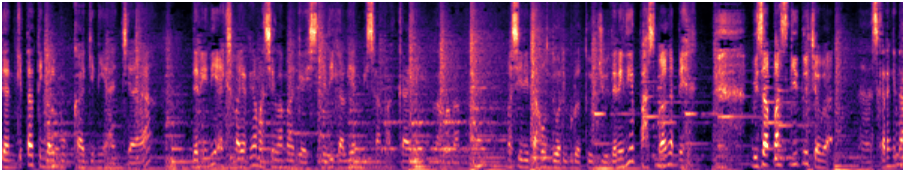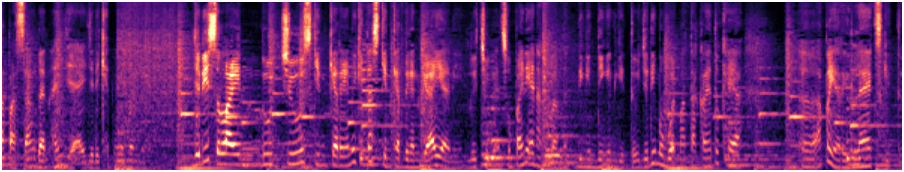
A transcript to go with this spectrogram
Dan kita tinggal buka gini aja. Dan ini expirednya masih lama guys, jadi kalian bisa pakai lama banget. Masih di tahun 2027 dan ini pas banget ya. bisa pas gitu coba. Nah sekarang kita pasang dan anjay jadi Catwoman. Ya jadi selain lucu skincare ini kita skincare dengan gaya nih. Lucu kan? Sumpah ini enak banget dingin dingin gitu. Jadi membuat mata kalian tuh kayak uh, apa ya relax gitu.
